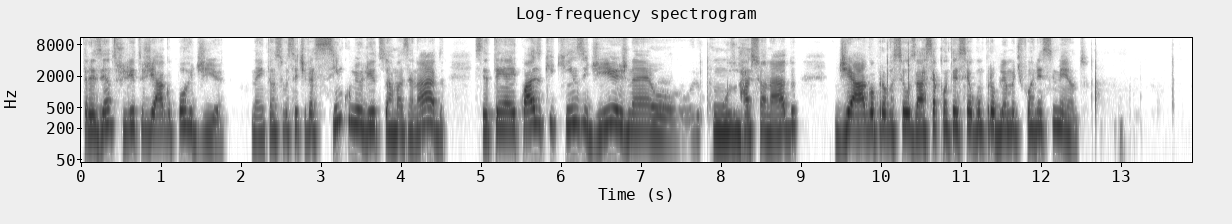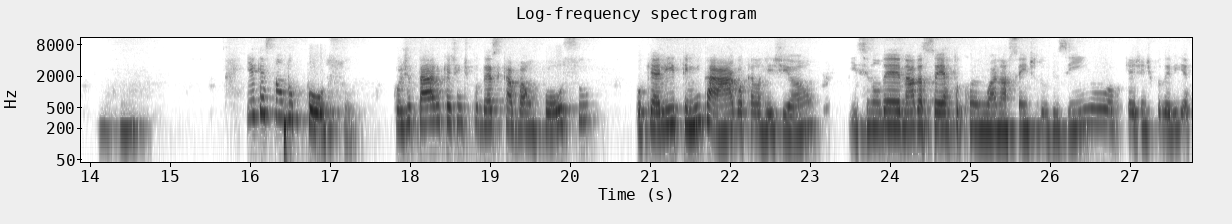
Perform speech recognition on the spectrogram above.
300 litros de água por dia. Né? Então, se você tiver 5 mil litros armazenado, você tem aí quase que 15 dias, né, com uso racionado de água para você usar se acontecer algum problema de fornecimento. Uhum. E a questão do poço? Cogitaram que a gente pudesse cavar um poço, porque ali tem muita água, aquela região, e se não der nada certo com a nascente do vizinho, que a gente poderia.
